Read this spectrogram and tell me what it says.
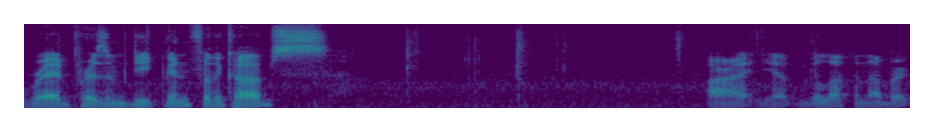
Red Prizm Deekman for the Cubs. All right. Yep. Good luck on that break.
